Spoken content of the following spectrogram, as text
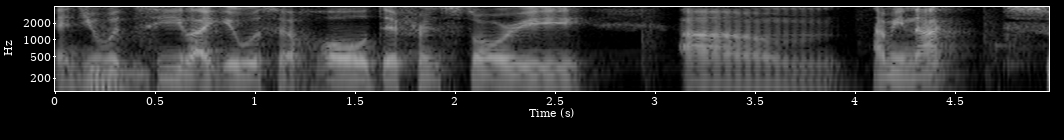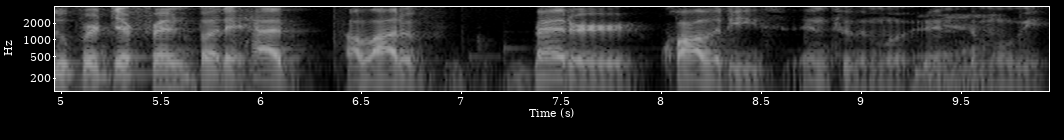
and you would Mhm. see like it was a whole different story. Um, I mean, not super different, but it had a lot of better qualities into the movie in the movie.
